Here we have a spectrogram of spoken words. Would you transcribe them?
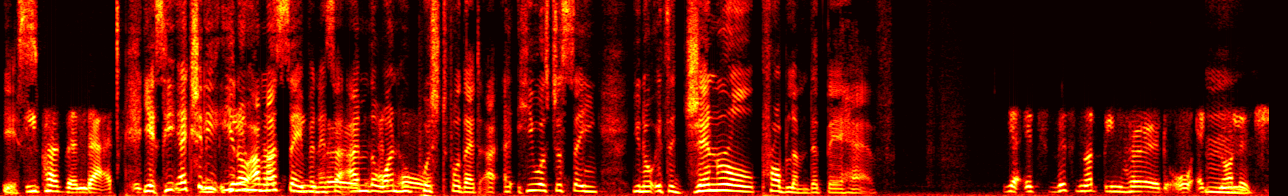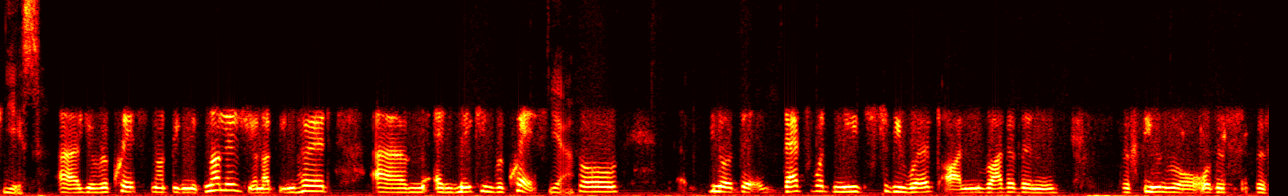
Yes. deeper than that. It's, Yes, he actually, you know, I must say, Vanessa, I'm the one who all. pushed for that. I, I- he was just saying, you know, it's a general problem that they have. Yeah, it's this not being heard or acknowledged. Yes. uh, your request not being acknowledged, you're not being heard, um, and making requests. Yeah. So, you know, the, that's what needs to be worked on rather than the funeral or this this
